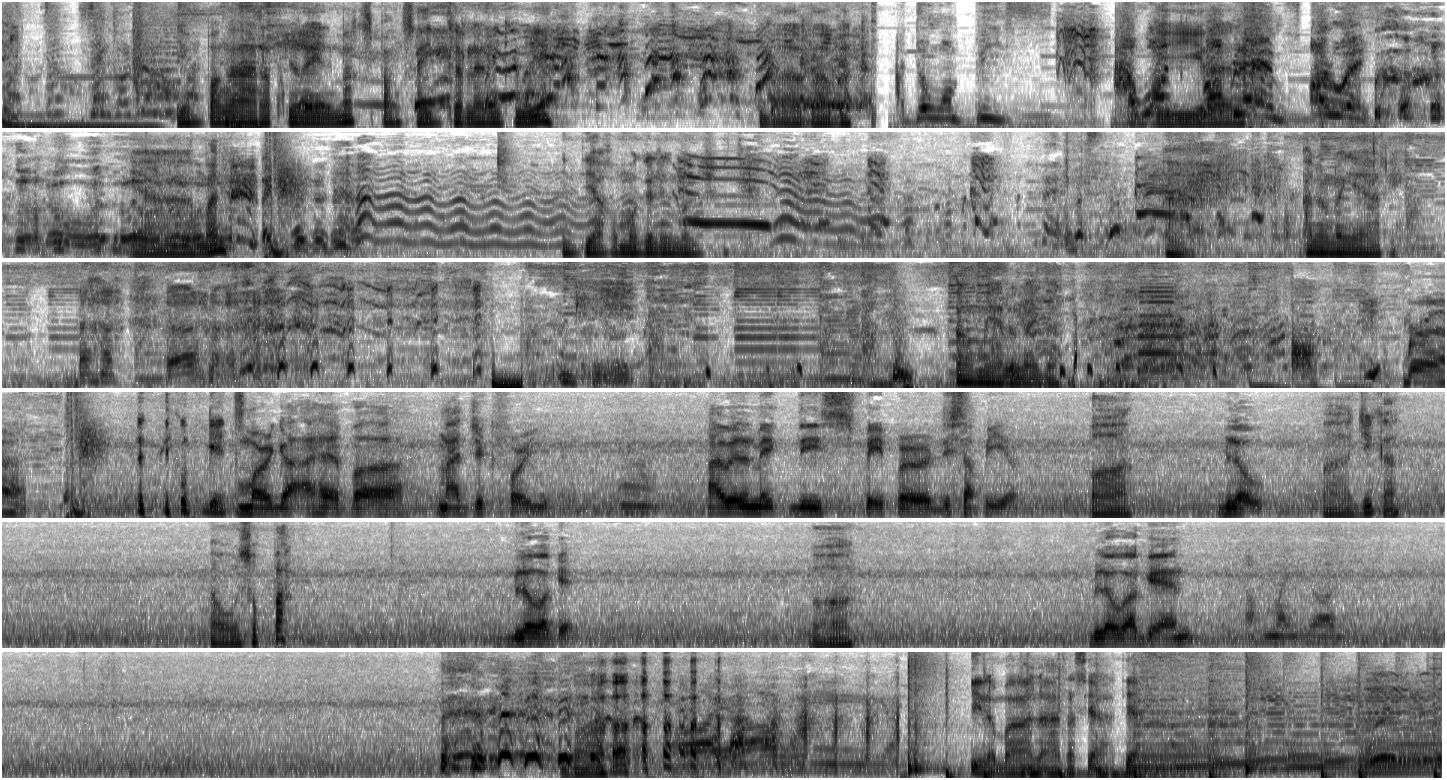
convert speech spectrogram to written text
Yung pangarap nyo na yun, Max, pang sidecar lang ni Kuya. Ba, ba, ba. I don't want peace. I want Bira. problems always. Yaman. Hindi ako magaling mag-shoot. Ah, anong nangyari? Oh, meron na ito. Gets. Marga, I have a magic for you. I will make this paper disappear. Oh, Blow. magic ah. Nausok pa. Blow again. Oh, Blow again. Oh my God. ba? Ayaw Hindi na mahalata si ate ah. Hindi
